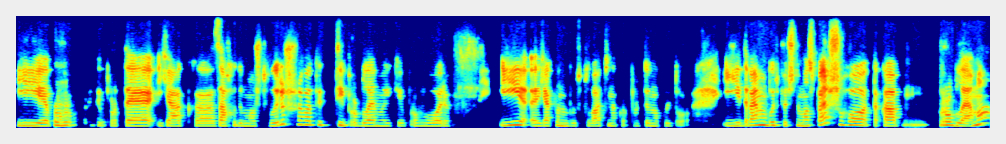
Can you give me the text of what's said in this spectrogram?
і поговорити про те, як е, заходи можуть вирішувати ті проблеми, які я проговорю, і е, як вони будуть впливати на корпоративну культуру. І давай, мабуть, почнемо з першого. Така проблема,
